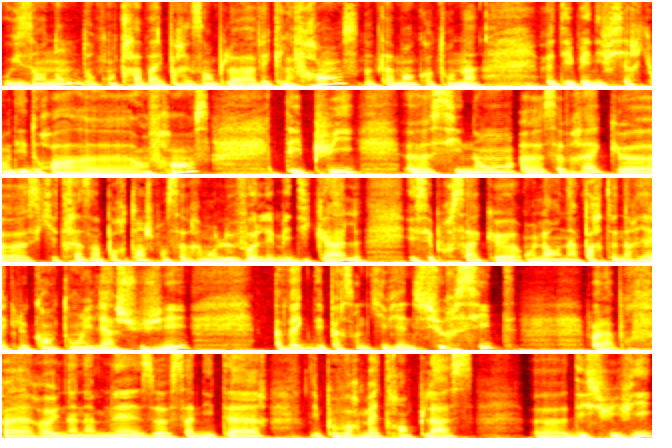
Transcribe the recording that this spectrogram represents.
où ils en ont. Donc, on travaille par exemple avec la France, notamment quand on a euh, des bénéficiaires qui ont des droits euh, en France. Et puis, sinon, c'est vrai que ce qui est très important, je pense, c'est vraiment le volet médical. Et c'est pour ça que là, on a un partenariat avec le canton et les HUG avec des personnes qui viennent sur site, voilà, pour faire une anamnèse sanitaire et pouvoir mettre en place euh, des suivis.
